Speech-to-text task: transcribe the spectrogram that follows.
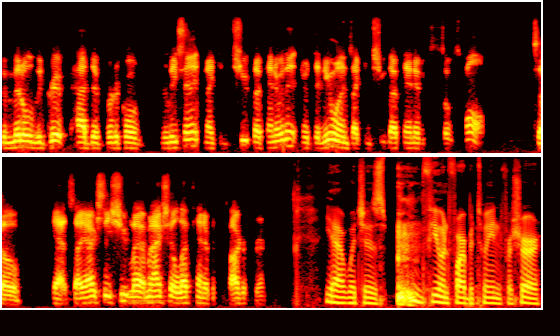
the middle of the grip had the vertical release in it, and I can shoot left handed with it. And with the new ones, I can shoot left handed. It's so small. So yeah, so I actually shoot. I'm actually a left handed photographer. Yeah, which is few and far between for sure.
